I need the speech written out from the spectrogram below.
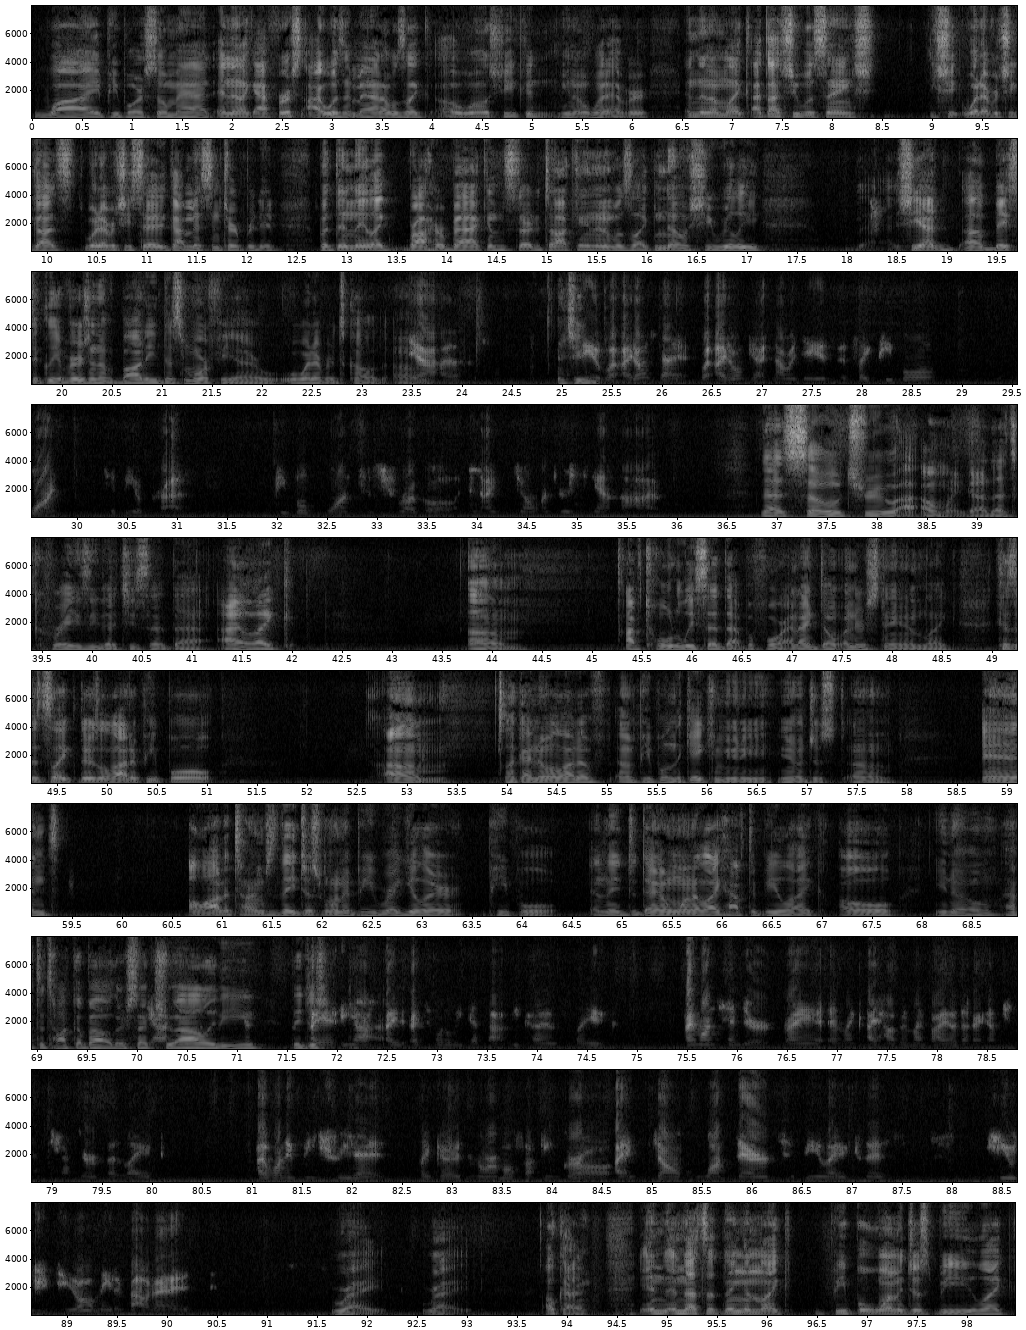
why people are so mad. And then like at first I wasn't mad. I was like, "Oh, well, she can, you know, whatever." And then I'm like, I thought she was saying she, she whatever she got whatever she said got misinterpreted. But then they like brought her back and started talking and it was like, "No, she really she had uh, basically a version of body dysmorphia or whatever it's called. Um, yeah. And See, what I don't get, what I don't get nowadays, it's like people want to be oppressed. People want to struggle, and I don't understand that. That is so true. I, oh my god, that's crazy that you said that. I like um I've totally said that before and I don't understand like cuz it's like there's a lot of people um like I know a lot of um, people in the gay community, you know, just um and a lot of times they just want to be regular people and they they don't want to like have to be like oh you know have to talk about their sexuality. They just I, yeah, I, I totally get that because like I'm on Tinder, right? And like I have in my bio that I am transgender, but like I want to be treated like a normal fucking girl. I don't want there to be like this huge deal made about it. right right okay and and that's the thing and like people want to just be like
